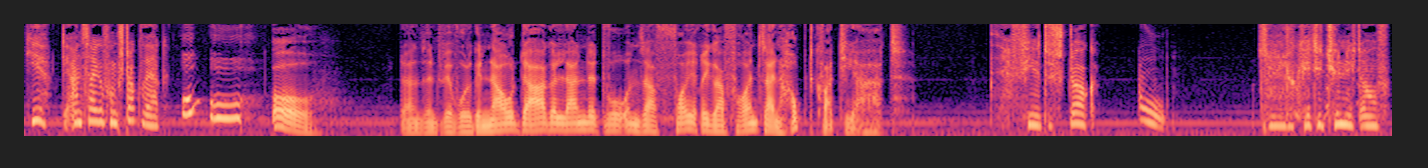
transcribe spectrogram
Hier, die Anzeige vom Stockwerk. Oh oh. Oh. Dann sind wir wohl genau da gelandet, wo unser feuriger Freund sein Hauptquartier hat. Der vierte Stock. Oh. Zum Glück geht die Tür nicht auf.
